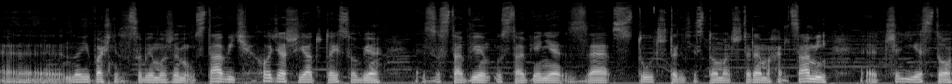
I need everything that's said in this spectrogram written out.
E, No i właśnie to sobie możemy ustawić, chociaż ja tutaj sobie zostawiłem ustawienie ze 144 Hz, e, czyli jest to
